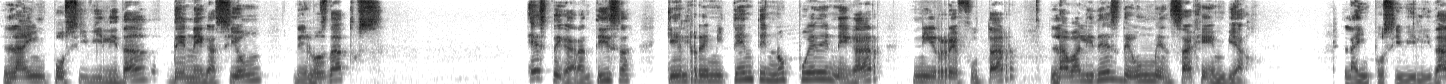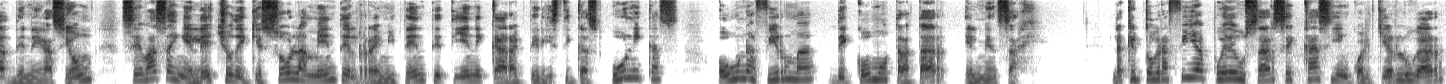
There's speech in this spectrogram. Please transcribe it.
la imposibilidad de negación de los datos. Este garantiza que el remitente no puede negar ni refutar la validez de un mensaje enviado. La imposibilidad de negación se basa en el hecho de que solamente el remitente tiene características únicas o una firma de cómo tratar el mensaje. La criptografía puede usarse casi en cualquier lugar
